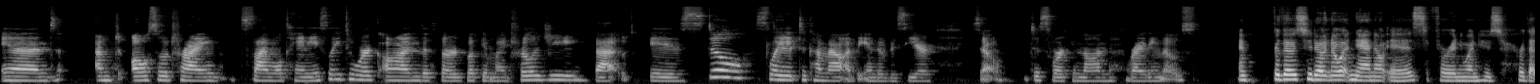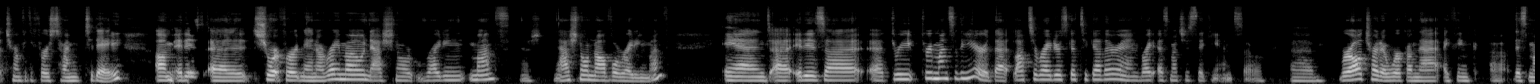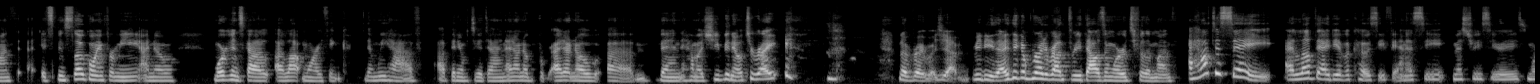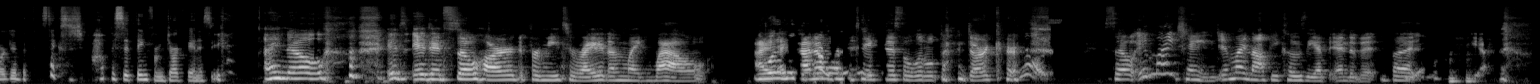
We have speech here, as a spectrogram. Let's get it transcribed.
And I'm also trying simultaneously to work on the third book in my trilogy that is still slated to come out at the end of this year. So just working on writing those. And for those who don't know what Nano is, for anyone who's heard that term for the first time today, um, it is a short for NaNoWriMo, National Writing Month, National Novel Writing Month. And uh, it is uh, three three months of the year that lots of writers get together and write as much as they can. So um, we're all trying to work on that. I think uh, this month it's been slow going for me. I know Morgan's got a, a lot more, I think, than we have uh, been able to get done. I don't know. I don't know, um, Ben, how much you've been able to write. Not very much. Yeah, me neither. I think I'm right around 3,000 words for the month. I have to say, I love the idea of a cozy fantasy mystery series, Morgan, but it's like such opposite thing from dark fantasy. I know. it's it, it's so hard for me to write it. I'm like, wow. I, I kind of want to take this a little darker. Yes. So it might change. It might not be cozy at the end of it, but yeah.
